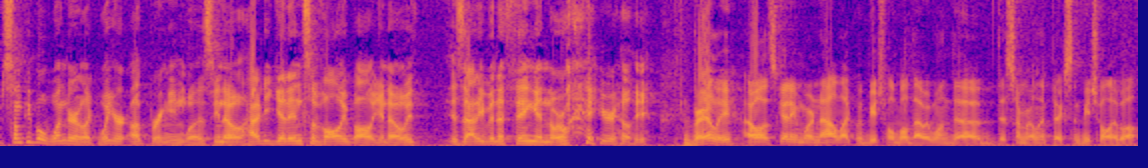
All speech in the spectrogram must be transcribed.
some people wonder like what your upbringing was you know how did you get into volleyball you know? Is that even a thing in norway really barely well it's getting more now like with beach volleyball that we won the, the summer olympics in beach volleyball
